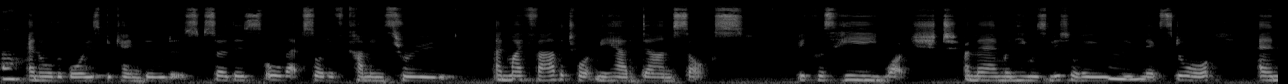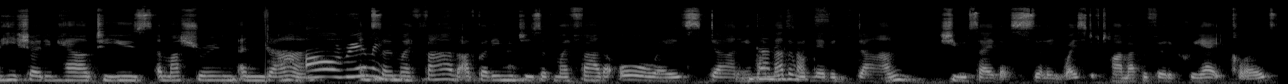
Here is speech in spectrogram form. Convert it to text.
Oh. and all the boys became builders. So there's all that sort of coming through. And my father taught me how to darn socks because he watched a man when he was little who Hmm. lived next door and he showed him how to use a mushroom and darn. Oh, really? And so my father, I've got images of my father always darning. And my Darning mother would never darn. She would say that's silly waste of time. I prefer to create clothes.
